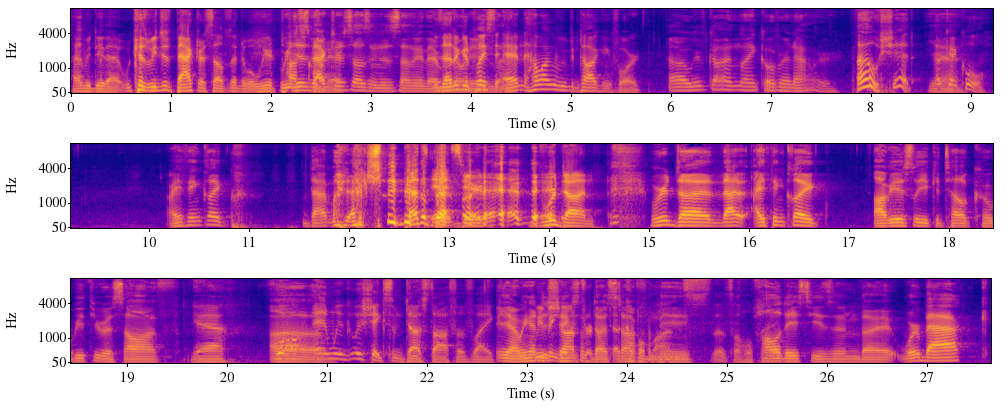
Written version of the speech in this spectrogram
how do we do that? Because we just backed ourselves into a weird. We just backed corner. ourselves into something that Is that a good place to end? How long have we been talking for? Uh, we've gone like over an hour. Oh shit! Yeah. Okay, cool. I think like that might actually be That's the best it, way to end it. We're done. We're done. That I think like obviously you could tell Kobe threw us off. Yeah. Well, Um, and we, we shake some dust off of like. Yeah, we had we've to shake some dust off from the. That's the whole thing. holiday season, but we're back.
